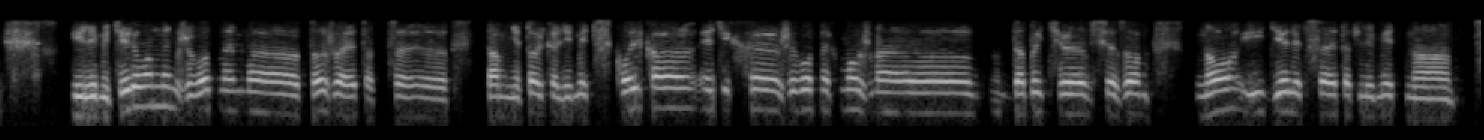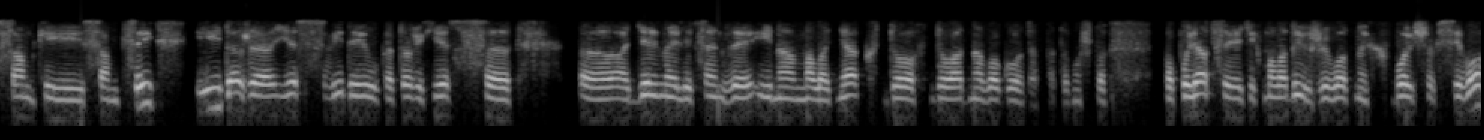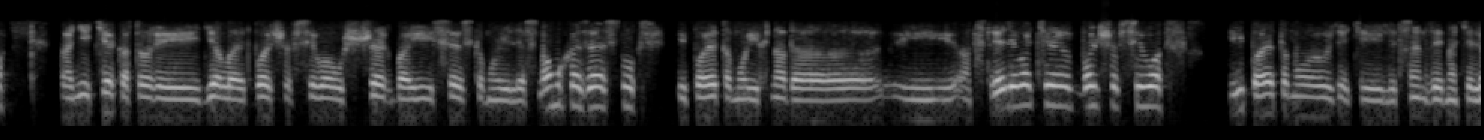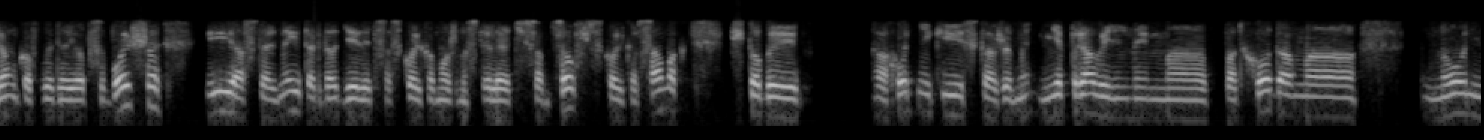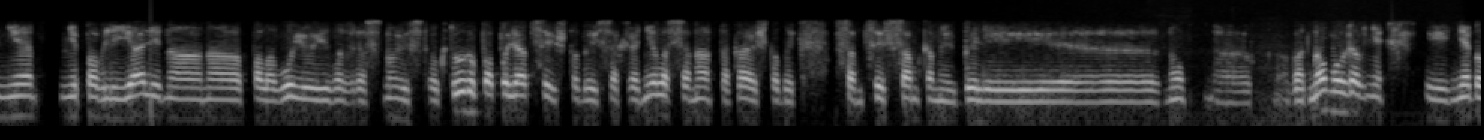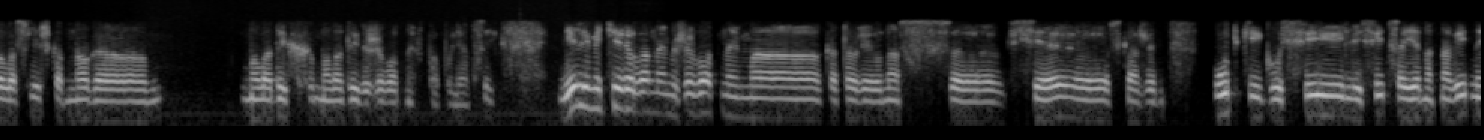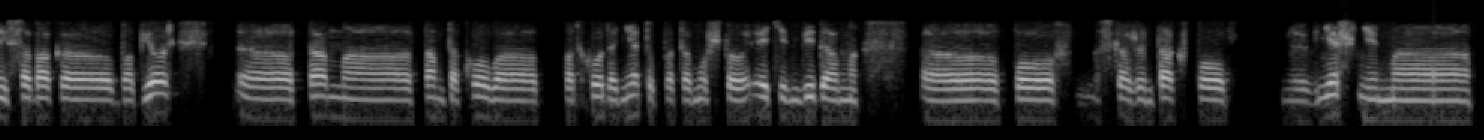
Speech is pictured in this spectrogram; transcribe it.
И лимитированным животным э, тоже этот там не только лимит, сколько этих животных можно добыть в сезон, но и делится этот лимит на самки и самцы, и даже есть виды, у которых есть э, э, отдельная лицензия и на молодняк до, до одного года, потому что популяция этих молодых животных больше всего, они те, которые делают больше всего ущерба и сельскому, и лесному хозяйству, и поэтому их надо э, и отстреливать больше всего и поэтому эти лицензии на теленков выдается больше, и остальные тогда делятся, сколько можно стрелять самцов, сколько самок, чтобы охотники, скажем, неправильным э, подходом, э, ну, не не повлияли на, на половую и возрастную структуру популяции, чтобы сохранилась она такая, чтобы самцы с самками были э, ну, э, в одном уровне и не было слишком много молодых, молодых животных в популяции. Нелимитированным животным, э, которые у нас все, скажем, утки, гуси, лисица, енотновидный собака, бобер. Э, там, э, там такого подхода нету, потому что этим видом э, по, скажем так, по внешним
